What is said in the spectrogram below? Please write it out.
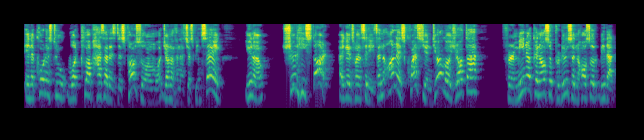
in accordance to what Klopp has at his disposal and what Jonathan has just been saying, you know, should he start against Man City? It's an honest question. Diogo Jota, Firmino can also produce and also be that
